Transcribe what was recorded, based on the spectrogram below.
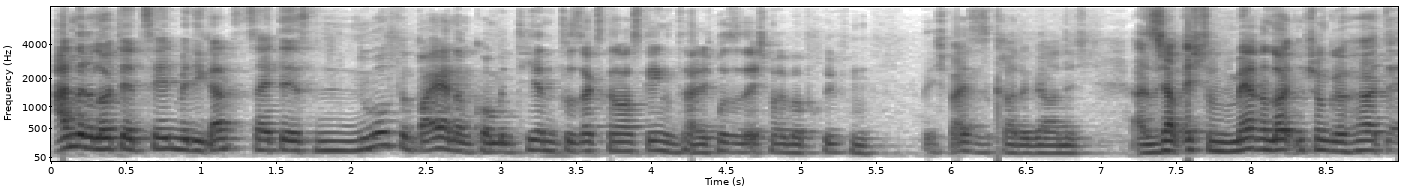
andere Leute erzählen mir die ganze Zeit, der ist nur für Bayern am Kommentieren. Du sagst genau das Gegenteil. Ich muss es echt mal überprüfen. Ich weiß es gerade gar nicht. Also ich habe echt von mehreren Leuten schon gehört, ey,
